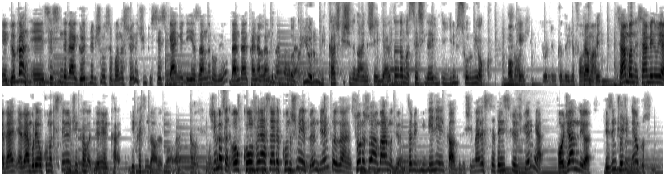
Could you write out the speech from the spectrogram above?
E, Gökhan e, sesinde veya görüntüde bir şey olursa bana söyle çünkü ses gelmiyor diye yazanlar oluyor. Benden kaynaklandı ben bana ver. Bakıyorum birkaç kişiden aynı şey geldi ama sesiyle ilgili bir sorunu yok. Okey. gördüğüm kadarıyla Fatih Tamam. Bey. Sen bana sen beni uyar. Ben ben buraya okumak istemiyorum çünkü kafa, e, ka- dikkatim dağılıyor doğal olarak. Tamam. Şimdi bakın o konferanslarda konuşma yapıyorum. Diyorum ki o zaman sorusu olan var mı diyorum. Tabii bir veli el kaldırıyor. Şimdi ben de stratejist gözüküyorum ya. Hocam diyor bizim çocuk ne okusun diyor.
